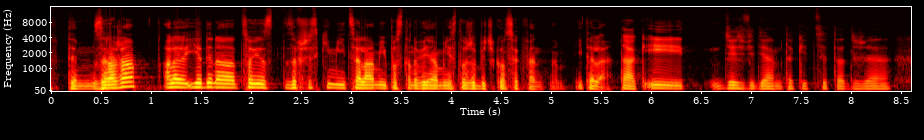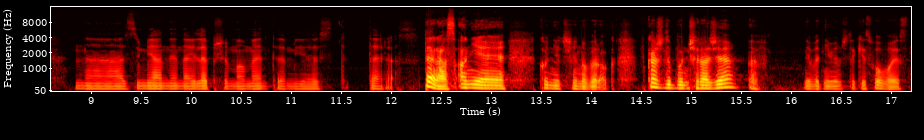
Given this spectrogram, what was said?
w tym zraża, ale jedyna, co jest ze wszystkimi celami i postanowieniami, jest to, żeby być konsekwentnym. I tyle. Tak, i gdzieś widziałem taki cytat, że na zmiany najlepszym momentem jest teraz. Teraz, a nie koniecznie nowy rok. W każdym bądź razie, nawet nie wiem, czy takie słowo jest.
